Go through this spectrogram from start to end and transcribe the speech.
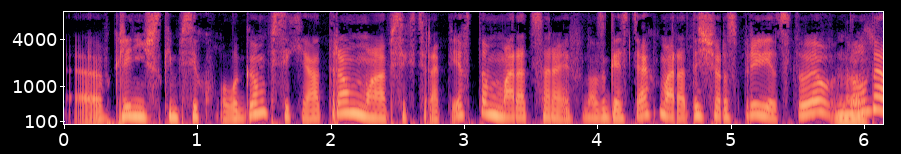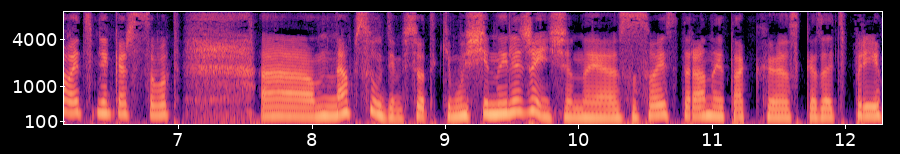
э, клиническим психологом, психиатром, э, психотерапевтом Марат Сараев у нас в гостях. Марат, еще раз приветствую. Ну, давайте, мне кажется, вот обсудим все-таки, мужчины или женщины. Со своей стороны, так сказать, при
